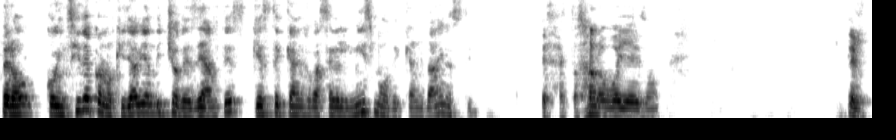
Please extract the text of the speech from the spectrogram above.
pero coincide con lo que ya habían dicho desde antes, que este Kang va a ser el mismo de Kang Dynasty. Exacto, solo voy a eso. El,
